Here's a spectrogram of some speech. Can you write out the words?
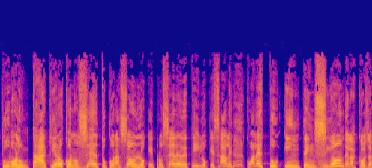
tu voluntad, quiero conocer tu corazón, lo que procede de ti, lo que sale, cuál es tu intención de las cosas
